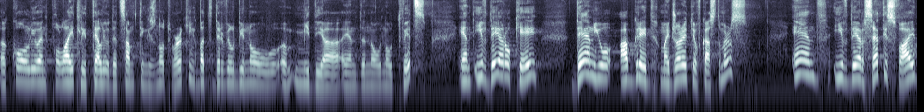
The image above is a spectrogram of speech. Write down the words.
uh, call you and politely tell you that something is not working, but there will be no uh, media and no, no tweets. And if they are okay, then you upgrade majority of customers. And if they are satisfied,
